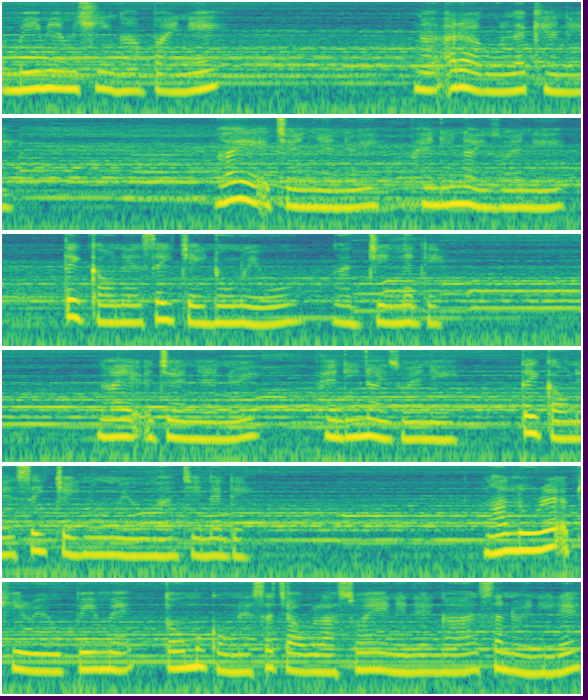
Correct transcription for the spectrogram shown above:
အမေးမြမရှိငါပိုင်နေငါအဲ့ဒါကိုလက်ခံနေငါရဲ့အကြံဉာဏ်တွေဖန်တီးနိုင်စွမ်းနေတိတ်ကောင်းတဲ့စိတ်ကြိမ်နှုံးတွေကိုငါကျင့်တတ်တယ်ငါရဲ့အကြံဉာဏ်တွေဖန်တီးနိုင်စွမ်းနေတိတ်ကောင်းတဲ့စိတ်ကြိမ်နှုံးတွေကိုငါကျင့်တတ်တယ်ငါလိုတဲ့အဖြေတွေကိုပေးမဲ့သုံးမကုန်တဲ့စัจ java လာစွမ်းရည်နေနဲ့ငါဆက်နွယ်နေတယ်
